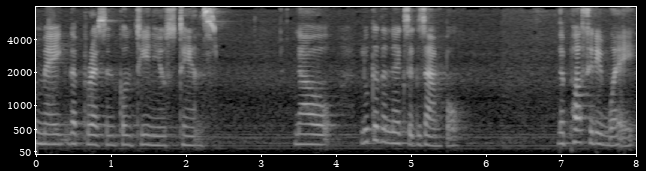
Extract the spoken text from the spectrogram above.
make the present continuous tense. Now, look at the next example. The positive way.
